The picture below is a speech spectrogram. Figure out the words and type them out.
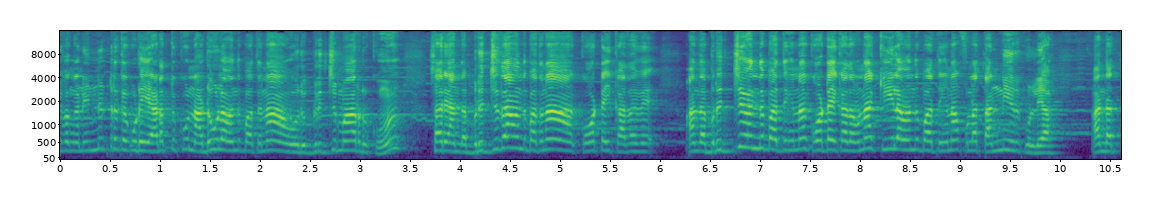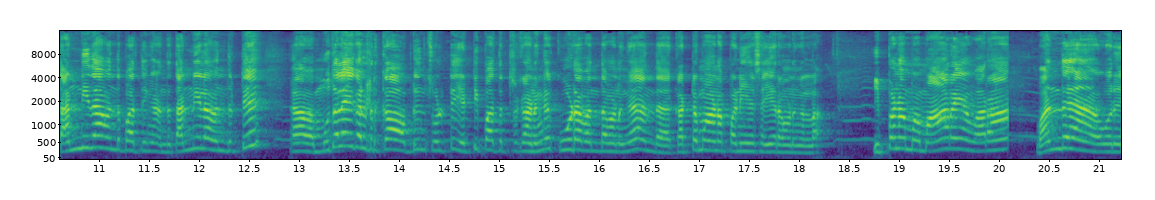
இவங்க நின்றுட்டு இருக்கக்கூடிய இடத்துக்கும் நடுவில் வந்து பார்த்தோன்னா ஒரு பிரிட்ஜு மாதிரி இருக்கும். சாரி அந்த பிரிட்ஜு தான் வந்து பார்த்தோன்னா கோட்டை கதவே. அந்த பிரிட்ஜு வந்து பார்த்தீங்கன்னா கோட்டை கதவுனா கீழே வந்து பார்த்தீங்கன்னா ஃபுல்லாக தண்ணி இருக்கும் இல்லையா? அந்த தண்ணி தான் வந்து பார்த்தீங்க அந்த தண்ணியில் வந்துட்டு முதலைகள் இருக்கா அப்படின்னு சொல்லிட்டு எட்டி பார்த்துட்ருக்கானுங்க கூட வந்தவனுங்க அந்த கட்டுமான பணியை செய்கிறவனுங்கெல்லாம் இப்போ நம்ம மாறையன் வரான். வந்து ஒரு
